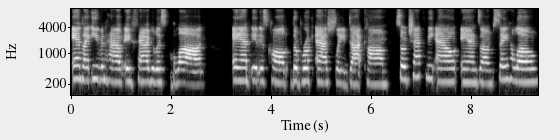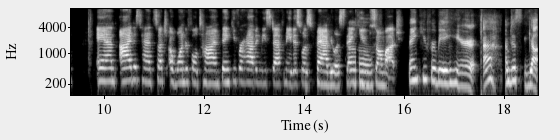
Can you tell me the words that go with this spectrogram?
And I even have a fabulous blog, and it is called thebrookeashley.com. So check me out and um, say hello. And I just had such a wonderful time. Thank you for having me, Stephanie. This was fabulous. Thank oh, you so much. Thank you for being here. Uh, I'm just, y'all,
